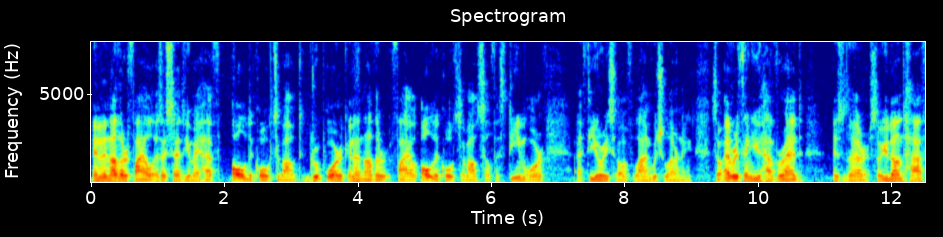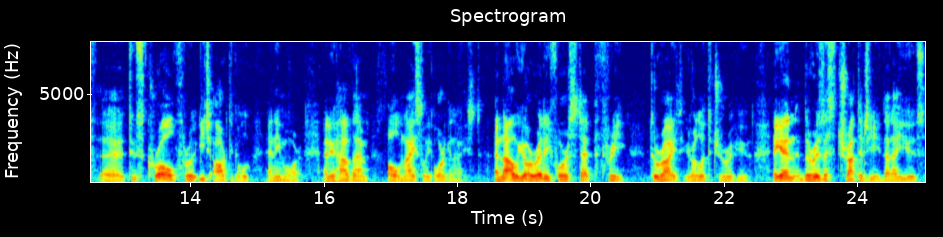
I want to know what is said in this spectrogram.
In another file, as I said, you may have all the quotes about group work. In another file, all the quotes about self-esteem or uh, theories of language learning. So everything you have read is there. So you don't have uh, to scroll through each article anymore. And you have them all nicely organized. And now you're ready for step 3, to write your literature review. Again, there is a strategy that I use.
